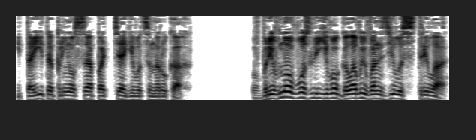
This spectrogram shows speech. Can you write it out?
И Таита принялся подтягиваться на руках. В бревно возле его головы вонзилась стрела.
